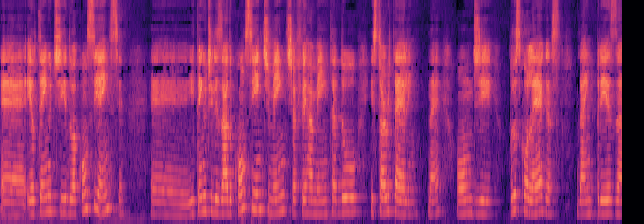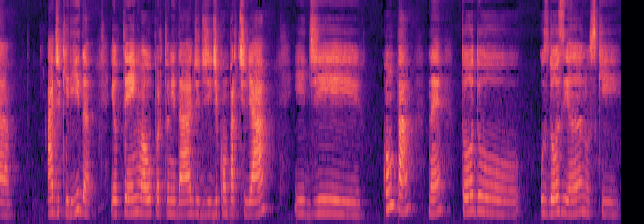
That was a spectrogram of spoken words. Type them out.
é, eu tenho tido a consciência é, e tenho utilizado conscientemente a ferramenta do storytelling, né? Onde para os colegas da empresa adquirida, eu tenho a oportunidade de, de compartilhar e de contar, né, todo os 12 anos que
